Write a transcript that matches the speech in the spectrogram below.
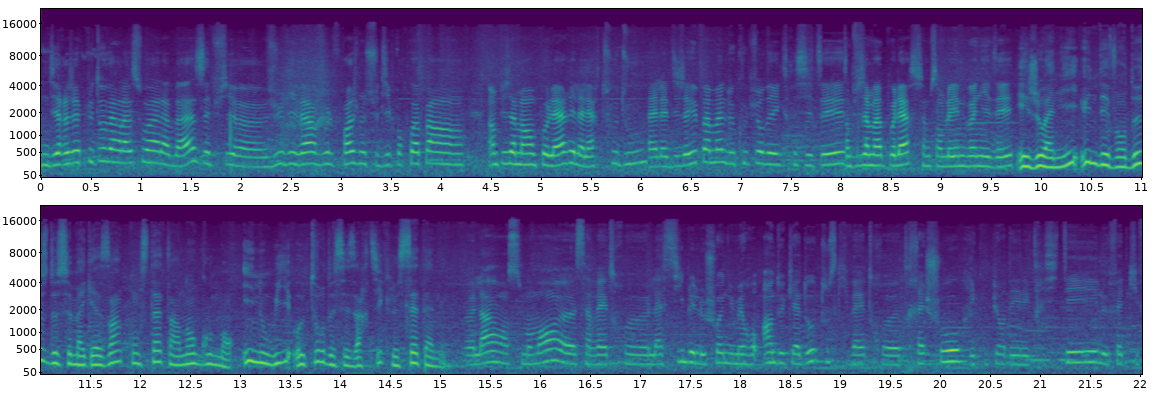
me dirigeais plutôt vers la soie à la base. Et puis, euh, vu l'hiver, vu le froid, je me suis dit pourquoi pas un, un pyjama en polaire? Il a l'air tout doux. Elle a déjà eu pas mal de coupures d'électricité. Un pyjama polaire, ça me semblait une bonne idée. Et Joanie, une des vendeuses de ce magasin, constate un engouement inouï autour de ces articles cette année. Euh, là, en ce moment, euh, ça va être la cible et le choix numéro un de cadeaux. Tout ce qui va être très chaud, les coupures d'électricité, le fait qu'il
